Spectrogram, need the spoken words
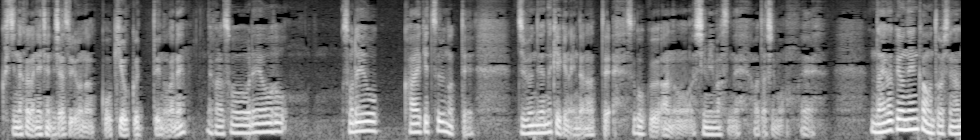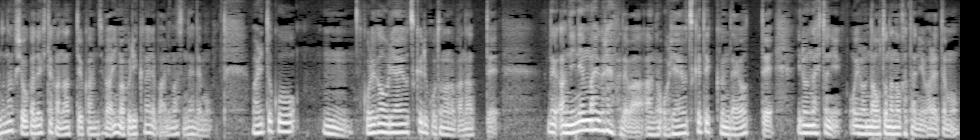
口の中がネチャネチャするようなこう記憶っていうのがね。だからそれを、それを解決するのって自分でやんなきゃいけないんだなって、すごく、あの、染みますね。私も。えー、大学4年間を通してなんとなく消化できたかなっていう感じは、今振り返ればありますね、でも。割とこう、うん、これが折り合いをつけることなのかなって、で、あ、2年前ぐらいまでは、あの、折り合いをつけていくんだよって、いろんな人に、いろんな大人の方に言われても、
